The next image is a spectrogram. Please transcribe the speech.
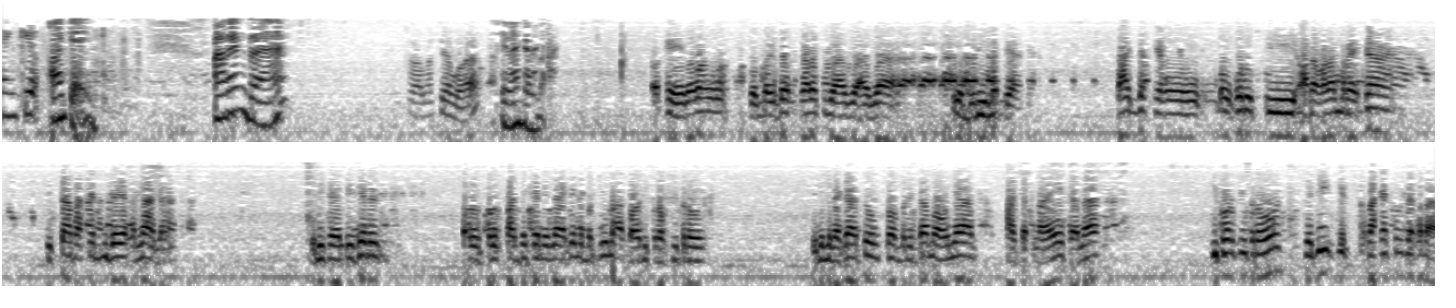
Thank you. Oke. Pak Rendra, Selamat siang, Pak. silakan Pak. Oke, memang pemerintah sekarang sudah agak-agak berlibat ya. Pajak yang mengkorupsi orang-orang mereka, kita rakyat juga yang kena kan. Jadi saya pikir kalau, kalau pajak yang dinaikin berjumlah kalau dikorupsi terus. Jadi mereka tuh pemerintah maunya pajak naik karena dikorupsi terus. Jadi rakyat yang kena.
